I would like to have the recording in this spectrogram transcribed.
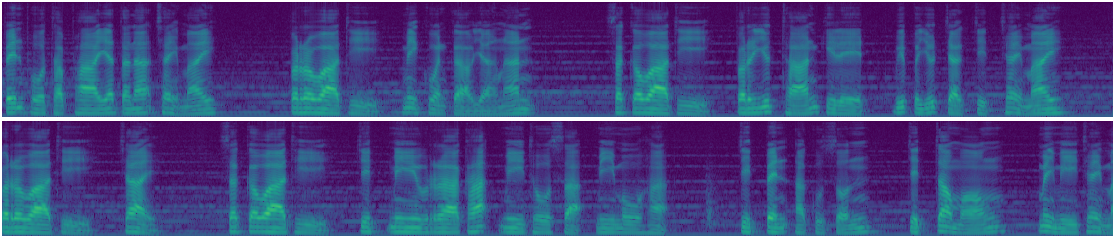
เป็นโพธพายตนะใช่ไหม ปรวาทีไม่ควรกล่าวอย่างนั้น สกวาที ปริยุทธานกิเลสวิปยุทธจากจิตใช่ไหม ปรวาที ใช่ สกวาที จิตมีราคะมีโทสะมีโมหะ จิตเป็นอกุศล จิตเจ้าหมองไม่มีใช่ไหม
